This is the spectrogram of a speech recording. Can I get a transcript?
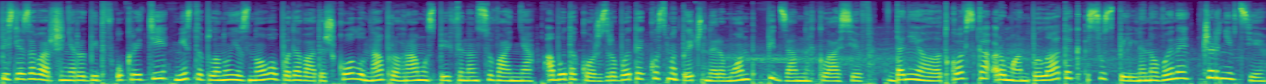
Після завершення робіт в укритті місто планує знову подавати школу на програму співфінансування, аби також зробити косметичний ремонт підземних класів. Даніела Латковська, Роман Пилатик, Суспільне новини, Чернівці.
